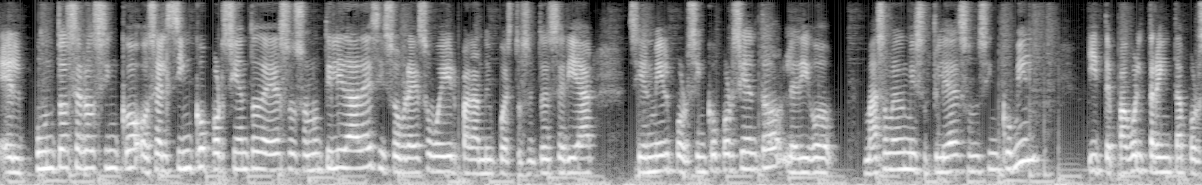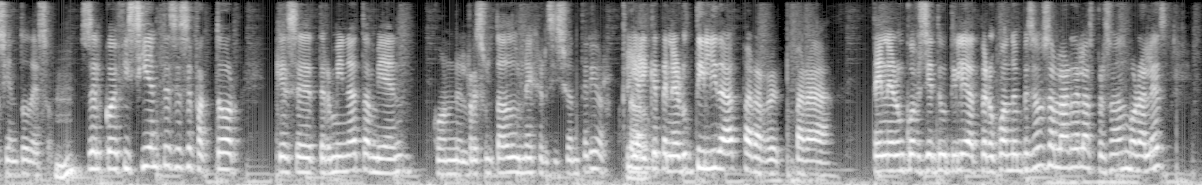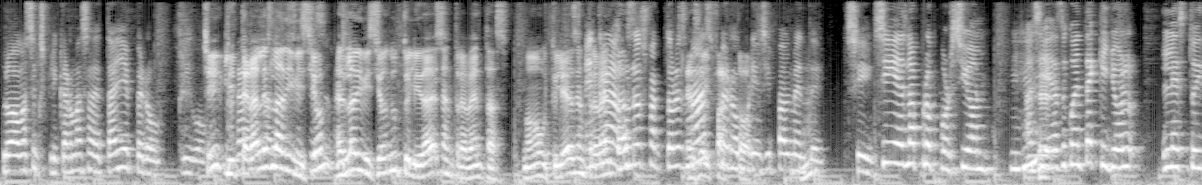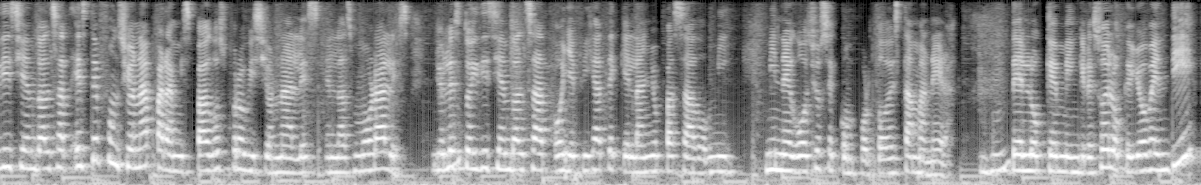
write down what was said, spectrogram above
el 0.05, o sea, el 5% de eso son utilidades y sobre eso voy a ir pagando impuestos. Entonces sería 100 mil por 5%, le digo, más o menos mis utilidades son 5 mil y te pago el 30% de eso. Entonces el coeficiente es ese factor que se determina también con el resultado de un ejercicio anterior. Claro. Y hay que tener utilidad para, re- para tener un coeficiente de utilidad. Pero cuando empecemos a hablar de las personas morales, lo vamos a explicar más a detalle, pero digo... Sí, literal es la división, es la división de utilidades entre ventas, ¿no? Utilidades entre Entran ventas. algunos factores más, pero principalmente, sí. Sí, es la proporción. Ujú. Así, Sí. haz de cuenta que yo le estoy diciendo al SAT, este funciona para mis pagos provisionales en las morales. Yo le estoy diciendo al SAT, oye, fíjate que el año pasado mi, mi negocio se comportó de esta manera. De lo que me ingresó, de lo que yo vendí,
